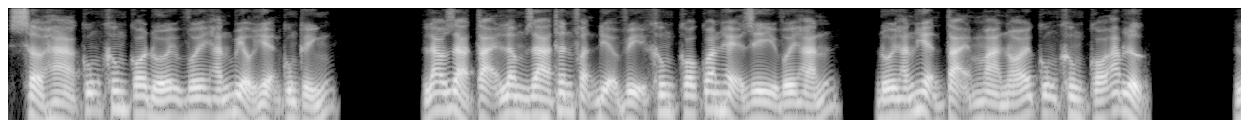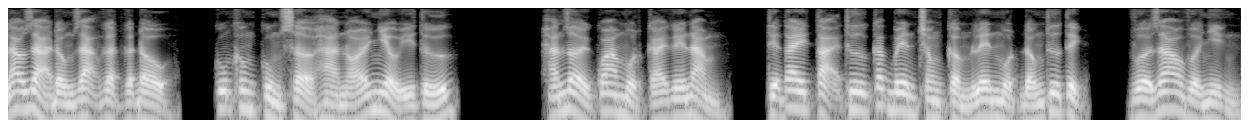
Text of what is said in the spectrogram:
sở hà cũng không có đối với hắn biểu hiện cung kính. Lao giả tại lâm gia thân phận địa vị không có quan hệ gì với hắn, đối hắn hiện tại mà nói cũng không có áp lực. Lao giả đồng dạng gật gật đầu, cũng không cùng sở hà nói nhiều ý tứ. Hắn rời qua một cái ghế nằm, tiện tay tại thư các bên trong cầm lên một đống thư tịch, vừa giao vừa nhìn,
